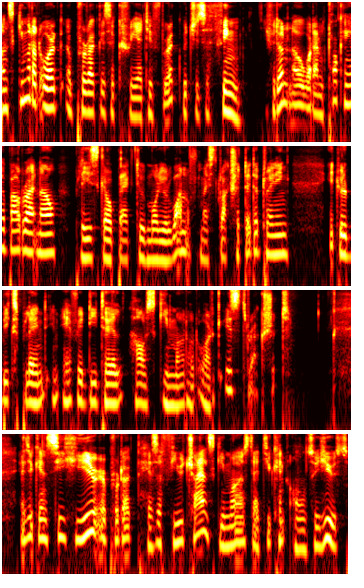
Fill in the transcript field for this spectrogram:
On schema.org, a product is a creative work, which is a thing. If you don't know what I'm talking about right now, please go back to module 1 of my structured data training it will be explained in every detail how schema.org is structured. As you can see here, a product has a few child schemas that you can also use.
